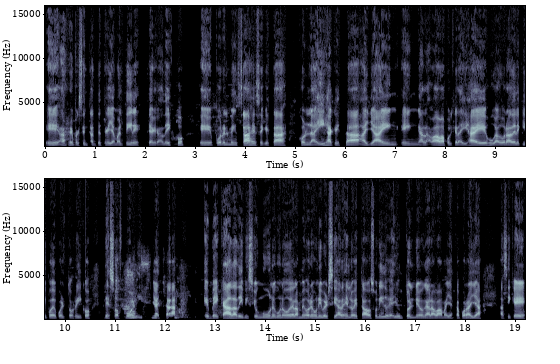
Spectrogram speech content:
eh, al representante Estrella Martínez, te agradezco eh, por el mensaje. Sé que está con la hija que está allá en, en, Alabama, porque la hija es jugadora del equipo de Puerto Rico de softball y ya está becada División 1 en una de las mejores universidades en los Estados Unidos y hay un torneo en Alabama, ya está por allá. Así que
